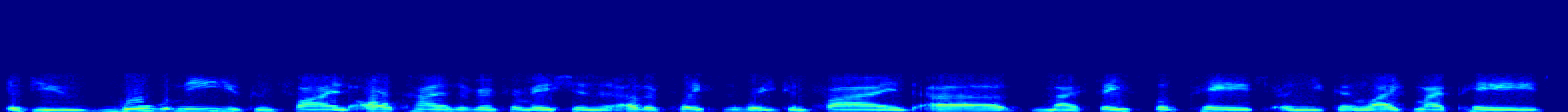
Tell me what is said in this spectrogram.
if you Google me, you can find all kinds of information in other places where you can find uh, my Facebook page and you can like my page.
